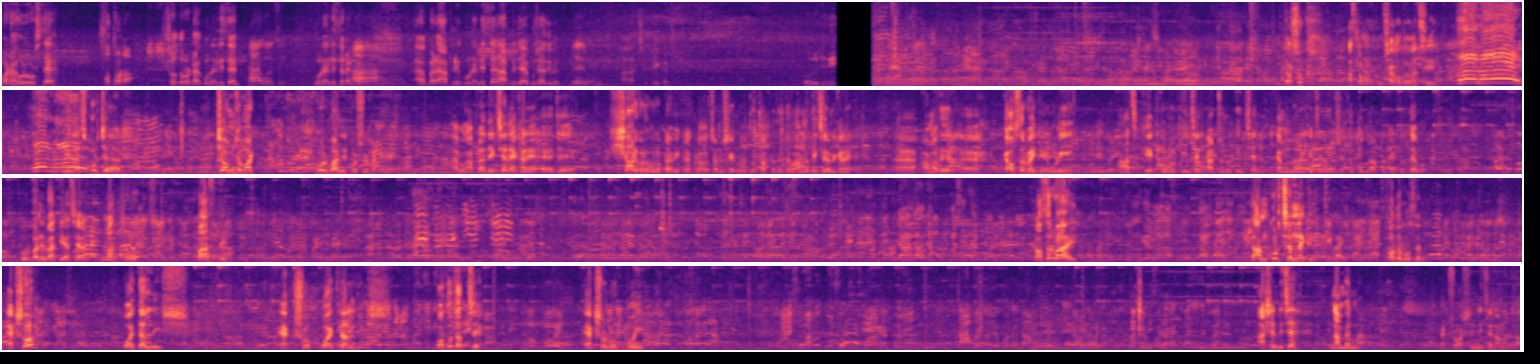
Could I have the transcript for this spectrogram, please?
কটা গরু উঠছে? সতেরোটা। সতেরোটা। গুনে নিছেন? হ্যাঁ বলছি গুনে নিছেন হ্যাঁ একবার? হ্যাঁ একবারে আপনি গুনে নিছেন আপনি যাই বুঝা দিবেন। আচ্ছা ঠিক আছে। গরু যদি দর্শক আসসালামু আলাইকুম। স্বাগত জানাচ্ছি দিনাজপুর জেলার জমজমাট কোরবানির পশুর হাটে। এবং আপনারা দেখছেন এখানে যে সার গরুগুলো প্রায় বিক্রয় করা হচ্ছে, আমরা সেগুলো তথ্য আপনাদের দেবো। আমরা দেখছিলাম এখানে আমাদের কাউসার ভাইকে। উনি আজকে গরু কিনছেন, কার জন্য কিনছেন, কেমন দামে কিনছেন, আমরা সেই তথ্যগুলো আপনাদের একটু দেবো। কোরবানির বাকি আছে আর মাত্র পাঁচ দিন। কাউসার ভাই দাম করছেন নাকি? কত বলছেন? একশো পঁয়তাল্লিশ। একশো পঁয়তাল্লিশ। কত যাচ্ছে? একশো নব্বই। আশের নিচে? নামবেন না। একশো আশির নিচে নামবেন না।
